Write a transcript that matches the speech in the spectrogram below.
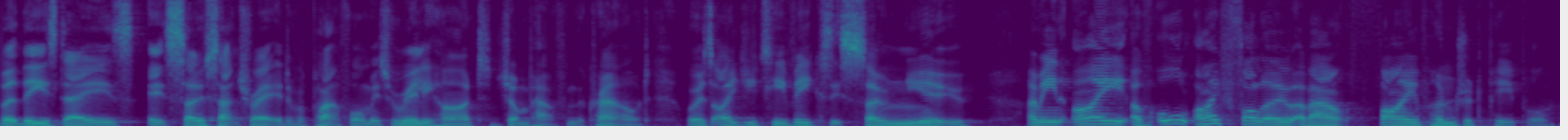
But these days, it's so saturated of a platform, it's really hard to jump out from the crowd. Whereas IGTV, because it's so new, I mean, I of all I follow about 500 people,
